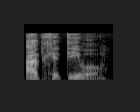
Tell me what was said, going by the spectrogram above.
Adjetivo.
